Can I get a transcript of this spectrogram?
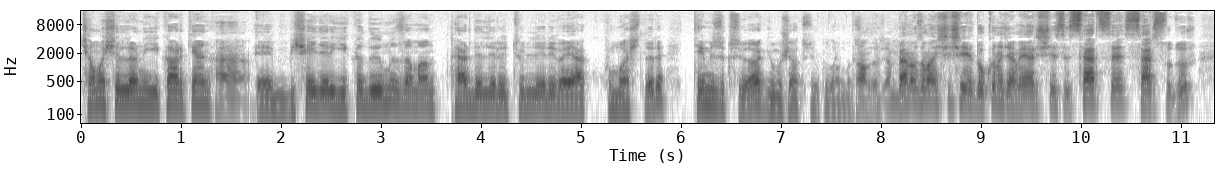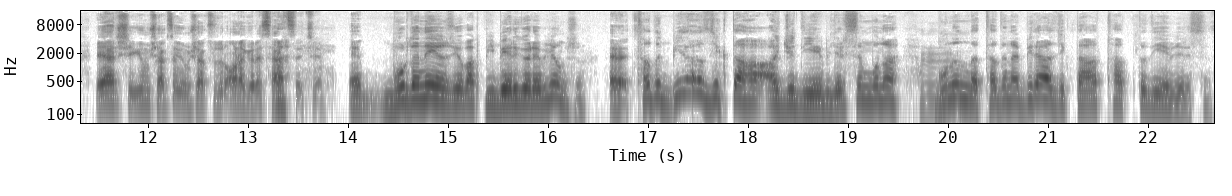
çamaşırlarını yıkarken e, bir şeyleri yıkadığımız zaman perdeleri, tülleri veya kumaşları temizlik suyu olarak yumuşak suyu kullanmak. Tamamdır hocam. Ben o zaman şişeye dokunacağım. Eğer şişesi sertse sert sudur. Eğer şey yumuşaksa yumuşak sudur. Ona göre sert seçeyim. E, burada ne yazıyor? Bak biberi görebiliyor musun? Evet. Tadı birazcık daha acı diyebilirsin buna. Hmm. Bunun da tadına birazcık daha tatlı diyebilirsin.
